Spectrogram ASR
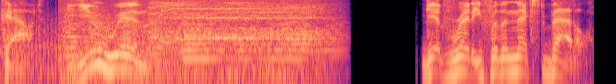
Knockout. You win. Get ready for the next battle.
